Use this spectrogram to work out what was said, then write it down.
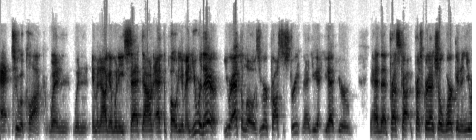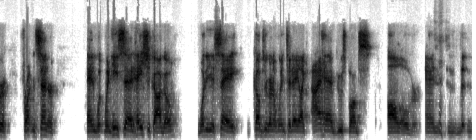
at two o'clock when when Imanaga when he sat down at the podium, and you were there. You were at the Loews. You were across the street, man. You you had your you had that press co- press credential working, and you were front and center. And w- when he said, "Hey, Chicago, what do you say? Cubs are going to win today." Like I had goosebumps all over, and the,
